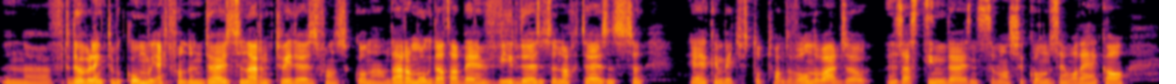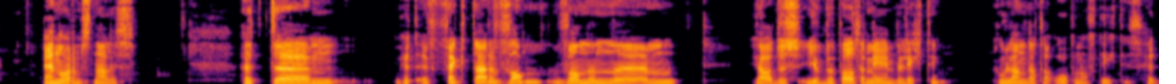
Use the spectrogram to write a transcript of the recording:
een uh, verdubbeling te bekomen, moet je echt van een duizendste naar een tweeduizend van een seconde gaan. Daarom ook dat dat bij een vierduizendste, een achtduizendste eigenlijk een beetje stopt, want de volgende waarde zou een zestienduizendste van een seconde zijn, wat eigenlijk al enorm snel is. Het, um, het effect daarvan, van een, um, ja, dus je bepaalt daarmee een belichting, hoe lang dat, dat open of dicht is. Het,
